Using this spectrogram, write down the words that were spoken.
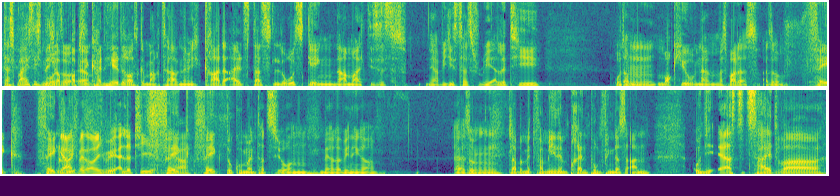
Das weiß ich nicht, Wo ob, so, ob sie ähm, keinen Hehl draus gemacht haben. Nämlich gerade als das losging, damals dieses, ja, wie hieß das, Reality oder Mhm. Mock-You, nein, was war das? Also Fake, Fake, Ja, ich weiß auch nicht, Reality. Fake, ja. Fake-Dokumentation, mehr oder weniger. Also, Mhm. ich glaube, mit Familie im Brennpunkt fing das an. Und die erste Zeit war.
